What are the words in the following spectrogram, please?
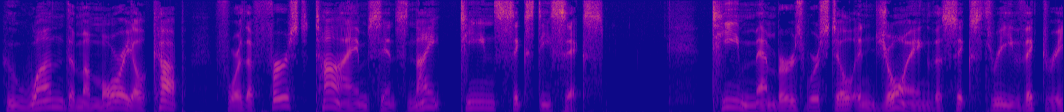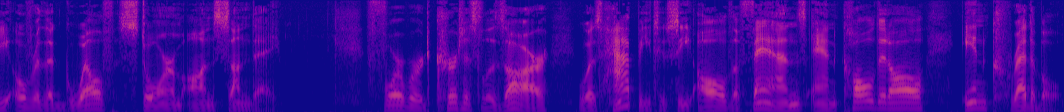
who won the Memorial Cup for the first time since 1966. Team members were still enjoying the 6 3 victory over the Guelph Storm on Sunday. Forward Curtis Lazar was happy to see all the fans and called it all incredible.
